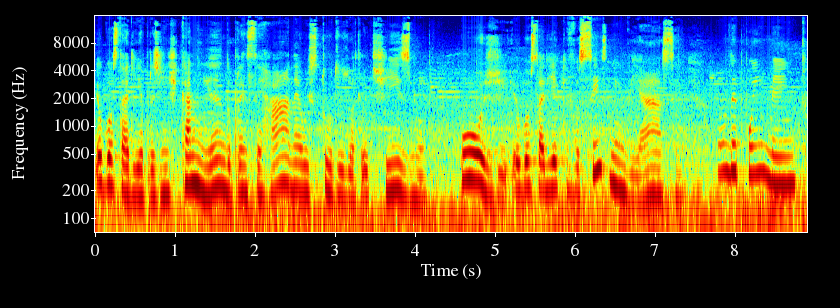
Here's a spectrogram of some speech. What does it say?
eu gostaria para a gente caminhando para encerrar né, o estudo do atletismo. Hoje eu gostaria que vocês me enviassem um depoimento,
